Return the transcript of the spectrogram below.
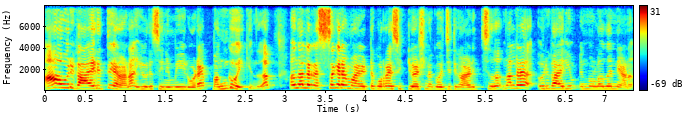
ആ ഒരു കാര്യത്തെയാണ് ഈ ഒരു സിനിമയിലൂടെ പങ്കുവയ്ക്കുന്നത്. അത് നല്ല രസകരമായിട്ട് കുറേ സിറ്റുവേഷനൊക്കെ വെച്ചിട്ട് കാണിച്ചത് നല്ല ഒരു കാര്യം എന്നുള്ളത് തന്നെയാണ്.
